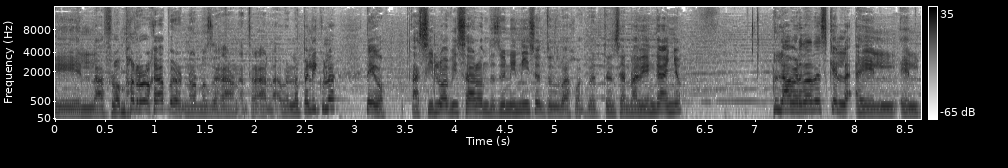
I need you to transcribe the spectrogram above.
eh, la Floma Roja, pero no nos dejaron entrar a, la- a ver la película. Digo, así lo avisaron desde un inicio, entonces bajo advertencia no había engaño. La verdad es que la- el, el,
